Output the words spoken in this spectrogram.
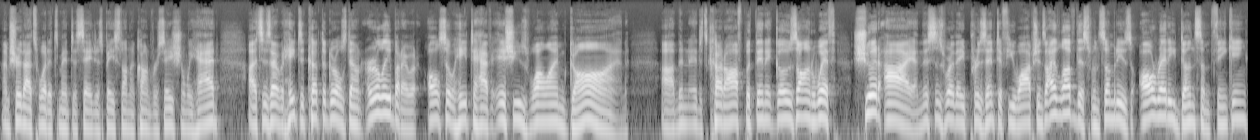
I'm sure that's what it's meant to say, just based on a conversation we had. Uh, it says I would hate to cut the girls down early, but I would also hate to have issues while I'm gone. Uh, then it's cut off, but then it goes on with should I? And this is where they present a few options. I love this when somebody has already done some thinking,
